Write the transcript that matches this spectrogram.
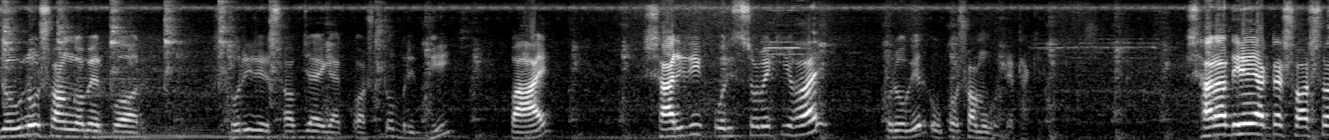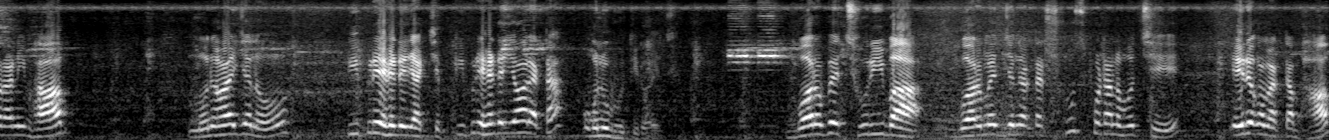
যৌন সঙ্গমের পর শরীরের সব জায়গায় কষ্ট বৃদ্ধি পায়। শারীরিক পরিশ্রমে কি হয়? রোগের উপশম ঘটে থাকে। সারা দেহে একটা সরসরানি ভাব, মনে হয় যেন পিঁপড়ে হেঁটে যাচ্ছে। পিঁপড়ে হেঁটে যাওয়ার একটা অনুভূতি রয়েছে। বরফের ছুরি বা গরমের জন্য একটা সুচ ফোটানো হচ্ছে, এরকম একটা ভাব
